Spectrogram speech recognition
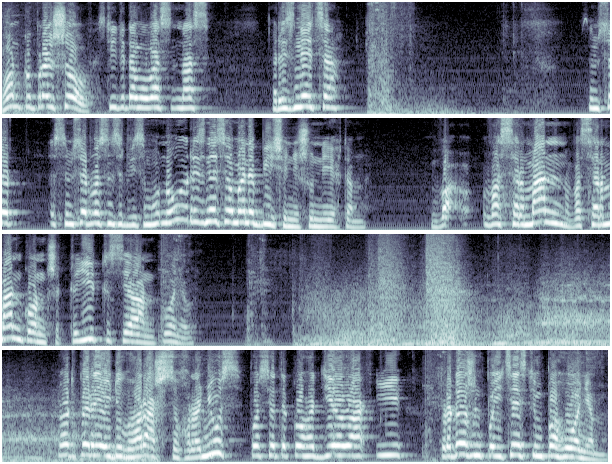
Гонку пройшов. Скільки там у вас у нас різниця? 700, 788. Ну, різниця у мене більше, ніж у них там. Ва, Вассерман, Вассерман конче, Каїд Кристиан, понял. Ну, а тепер я йду в гараж, сохранюсь після такого діла і продовжу поліцейським погоням.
